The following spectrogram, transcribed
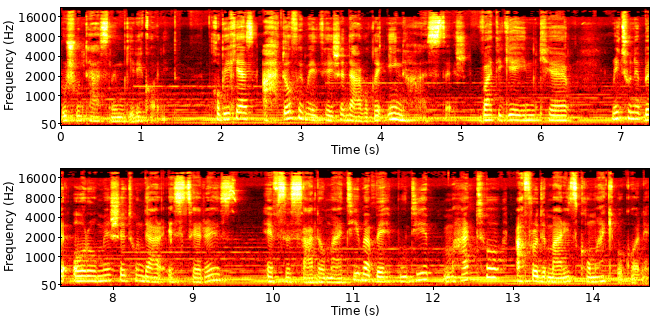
روشون تصمیم گیری کنید. خب یکی از اهداف مدیتیشن در واقع این هستش. و دیگه این که می‌تونه به آرامشتون در استرس حفظ سلامتی و بهبودی حتی افراد مریض کمک بکنه.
